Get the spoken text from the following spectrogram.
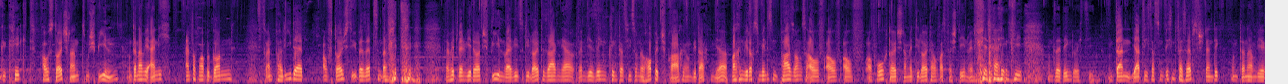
gekriegt aus Deutschland zum Spielen. Und dann haben wir eigentlich einfach mal begonnen, so ein paar Lieder auf Deutsch zu übersetzen, damit, damit, wenn wir dort spielen, weil wie so die Leute sagen, ja, wenn wir singen, klingt das wie so eine Hobbit-Sprache und wir dachten, ja, machen wir doch zumindest ein paar Songs auf, auf, auf, auf Hochdeutsch, damit die Leute auch was verstehen, wenn wir da irgendwie unser Ding durchziehen. Und dann, ja, hat sich das ein bisschen verselbstständigt und dann haben wir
